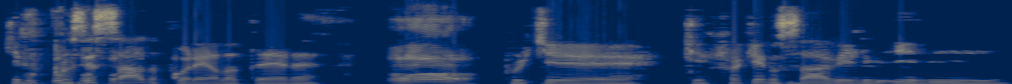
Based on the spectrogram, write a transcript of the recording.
Que ele foi processado por ela até, né? É. Porque, que, pra quem não sabe, ele, ele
